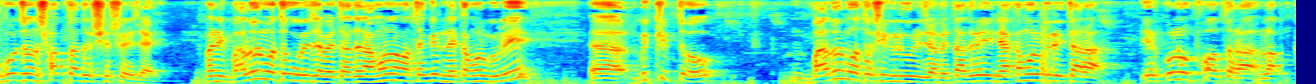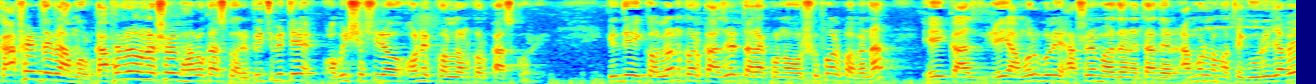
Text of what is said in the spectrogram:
উপার্জন সব তাদের শেষ হয়ে যায়। মানে বালুর মতো উড়ে যাবে তাদের আমলনামা থেকে নেকামলগুলি বিক্ষিপ্ত বালুর মতো সেগুলি উড়ে যাবে। তাদের এই ন্যাকামলগুলি তারা, এর কোনো ফল তারা লাভ কাফেরদের আমল। কাফেররা অনেক সময় ভালো কাজ করে। পৃথিবীতে অবিশ্বাসীরাও অনেক কল্যাণকর কাজ করে। কিন্তু এই কল্যাণকর কাজের তারা কোনো সুফল পাবে না। এই কাজ এই আমলগুলি হাসরের ময়দানে তাদের আমলনামা থেকে উড়ে যাবে,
